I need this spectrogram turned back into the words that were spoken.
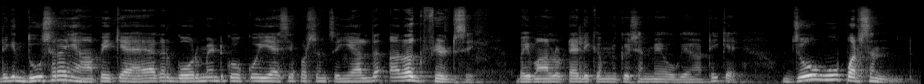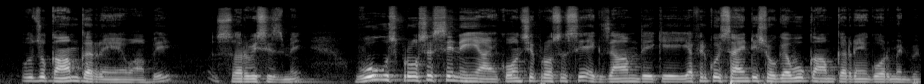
लेकिन दूसरा यहाँ पे क्या है, अगर गवर्नमेंट को कोई ऐसे पर्सन चाहिए अलग फ़ील्ड से, भाई मान लो टेली कम्युनिकेशन में हो गया, ठीक है, जो वो पर्सन वो जो काम कर रहे हैं वहाँ पे सर्विसेज़ में, वो उस प्रोसेस से नहीं आए, कौन से प्रोसेस से एग्ज़ाम दे के या फिर कोई साइंटिस्ट हो गया, वो काम कर रहे हैं गवर्नमेंट में,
